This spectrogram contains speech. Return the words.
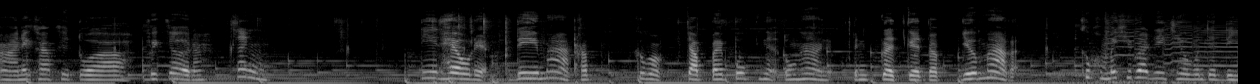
อ่านี่ครับคือตัวฟิกเกอร์นะ ซึ่งดีเทลเนี่ยดีมากครับ คือแบบจับไปปุ๊บเนี่ยตรงหน้าเนี่ยเป็นเกรดเกรดแบบเยอะมากอะ่ะ คือผมไม่คิดว่าดีเทลมันจะดี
